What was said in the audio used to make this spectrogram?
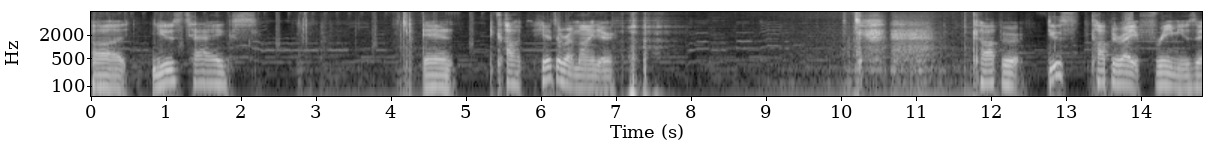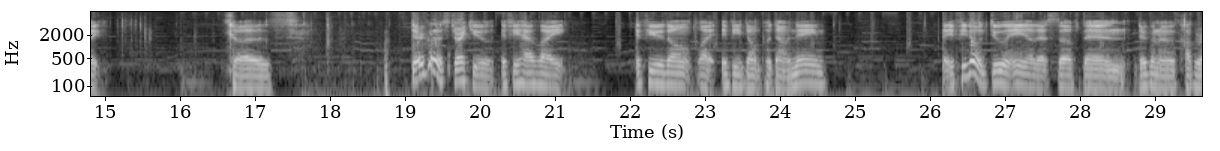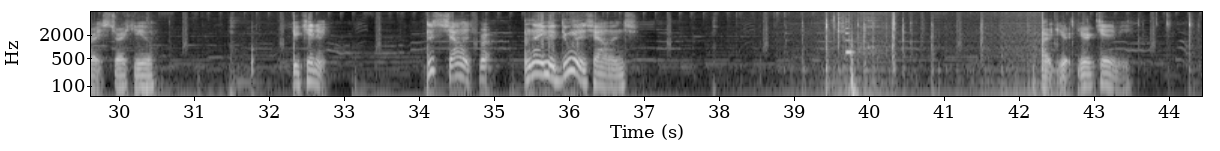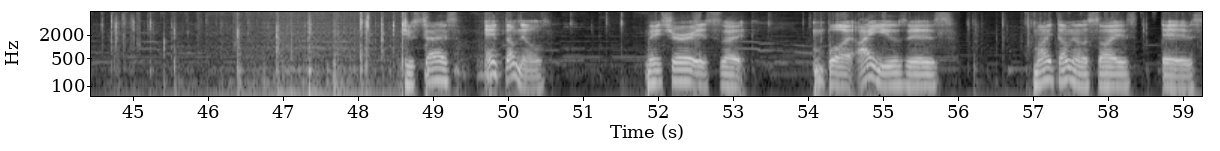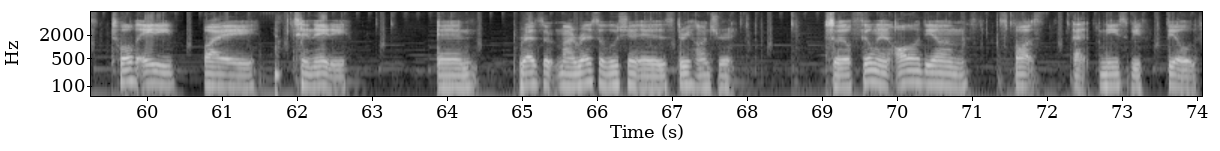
Uh, use tags and here's a reminder. Copy use copyright free music because they're gonna strike you if you have like if you don't like if you don't put down a name If you don't do any of that stuff, then they're gonna copyright strike you. You're kidding me. This challenge, bro. I'm not even doing a challenge. Alright, you're you're kidding me. To size and thumbnails. Make sure it's like what I use is my thumbnail size is 1280 by 1080 and res my resolution is 300 so it'll fill in all of the um spots that needs to be filled.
